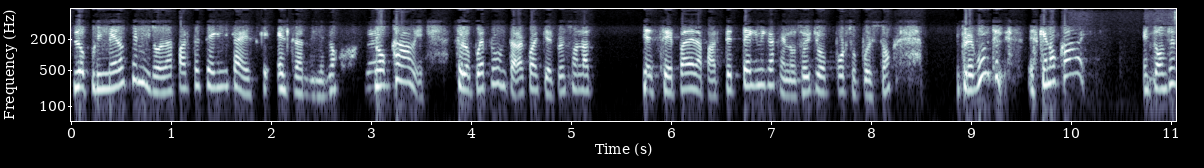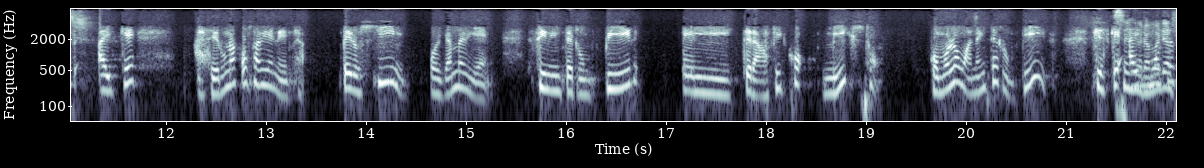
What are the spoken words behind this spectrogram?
lo primero que miró la parte técnica es que el Transmilenio no cabe. Se lo puede preguntar a cualquier persona que sepa de la parte técnica, que no soy yo, por supuesto, pregúnteles, es que no cabe. Entonces hay que hacer una cosa bien hecha, pero sin, óigame bien, sin interrumpir el tráfico mixto. ¿Cómo lo van a interrumpir? Si es que hay muchos,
